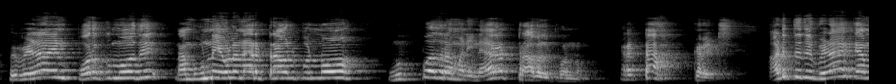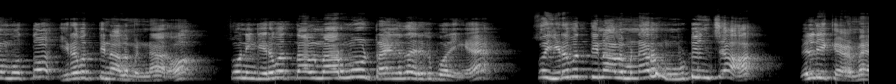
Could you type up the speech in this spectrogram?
இப்போ விழாயன் பிறக்கும் போது நம்ம இன்னும் எவ்வளோ நேரம் ட்ராவல் பண்ணோம்? முப்பதரை மணி நேரம் ட்ராவல் பண்ணோம். கரெக்டா கரெக்ட் அடுத்தது விழாக்கிழமை மொத்தம் இருபத்தி நாலு மணி நேரம். ஸோ நீங்கள் இருபத்தி நாலு மணி நேரமும் ட்ரெயினில் தான் இருக்க போகிறீங்க ஸோ இருபத்தி நாலு மணி நேரம் முடிஞ்சா வெள்ளிக்கிழமை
